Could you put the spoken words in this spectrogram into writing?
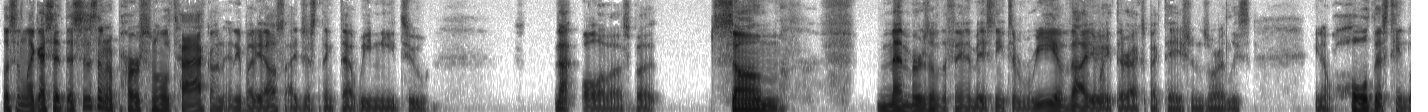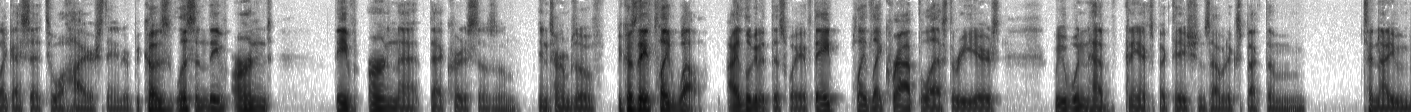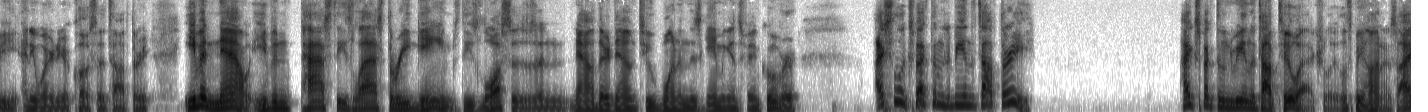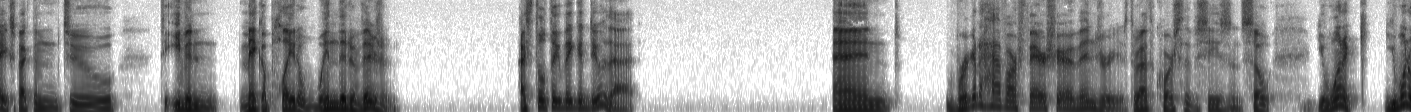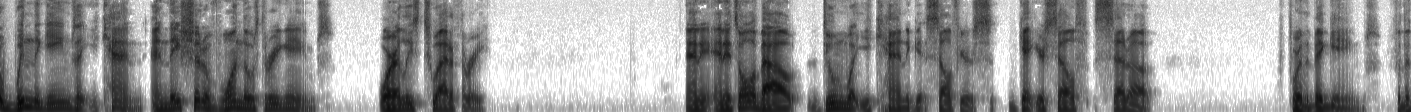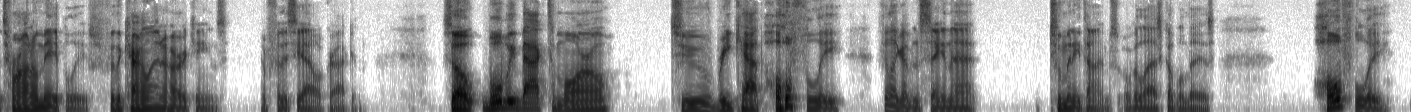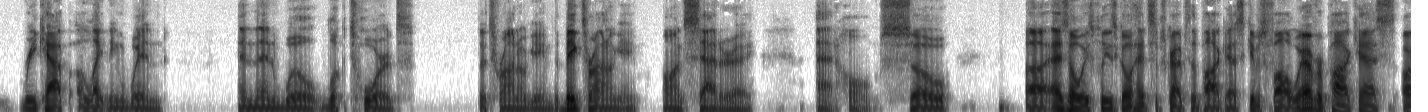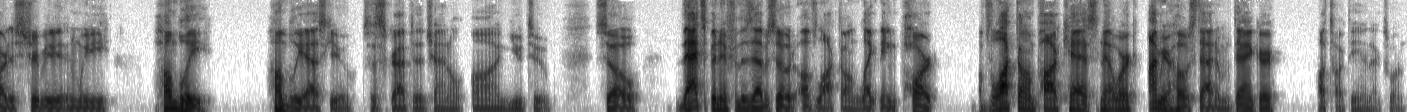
listen like i said this isn't a personal attack on anybody else. I just think that we need to not all of us but some members of the fan base need to reevaluate their expectations or at least you know hold this team like i said to a higher standard. Because listen they've earned they've earned that that criticism in terms of because they've played well. I look at it this way. If they played like crap the last three years we wouldn't have any expectations i would expect them to not even be anywhere near close to the top three even now even past these last three games these losses and now they're down to one in this game against vancouver i still expect them to be in the top three I expect them to be in the top two. Actually, let's be honest. I expect them to to even make a play to win the division. I still think they could do that. And we're going to have our fair share of injuries throughout the course of the season. So you want to you want to win the games that you can, and they should have won those three games, or at least two out of three. And and it's all about doing what you can to get self your get yourself set up for the big games, for the Toronto Maple Leafs, for the Carolina Hurricanes, and for the Seattle Kraken. So we'll be back tomorrow to recap. Hopefully, I feel like I've been saying that too many times over the last couple of days. Hopefully, recap a Lightning win, and then we'll look towards the Toronto game, the big Toronto game on Saturday at home. So uh, as always, please go ahead, subscribe to the podcast, give us a follow wherever podcasts are distributed, and we humbly, humbly ask you to subscribe to the channel on YouTube. So that's been it for this episode of Locked On Lightning, part of the Locked On Podcast Network. I'm your host, Adam Danker. I'll talk to you in the next one.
